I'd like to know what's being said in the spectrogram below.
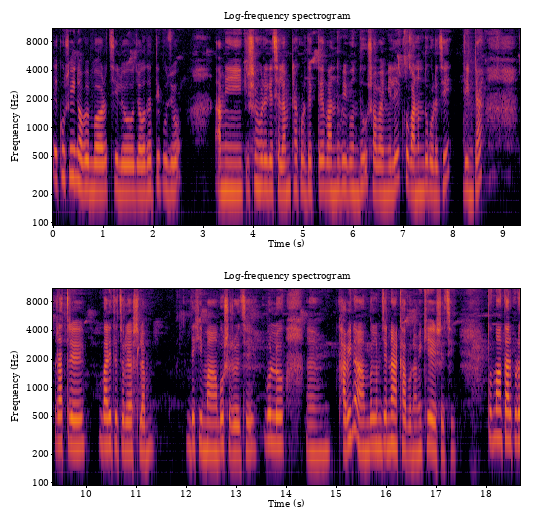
একুশেই নভেম্বর ছিল জগদ্ধাত্রী পুজো। আমি কৃষ্ণগড়ে গেছিলাম ঠাকুর দেখতে, বান্ধবী, বন্ধু সবাই মিলে। খুব আনন্দ করেছি দিনটা। রাত্রে বাড়িতে চলে আসলাম। দেখি মা বসে রয়েছে। বলল খাবি না? আমি বললাম যে, না, খাব না, আমি খেয়ে এসেছি। তো মা তারপরে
